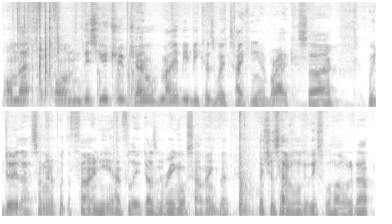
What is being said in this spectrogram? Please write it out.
on that on this YouTube channel maybe because we're taking a break. So we do that. So I'm going to put the phone here. Hopefully it doesn't ring or something but let's just have a look at this. We'll hold it up.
